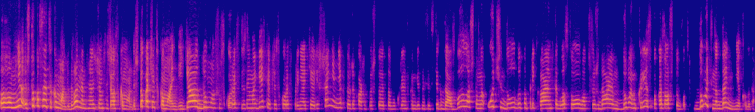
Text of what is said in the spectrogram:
Мне, что касается команды, давай начнем сначала с команды. Что качать в команде? Я думаю, что скорость взаимодействия, вообще скорость принятия решений, мне тоже кажется, что это в украинском бизнесе всегда было, что мы очень долго запрекаем, согласовываем, обсуждаем, думаем, крест показал, что вот думать иногда некогда.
